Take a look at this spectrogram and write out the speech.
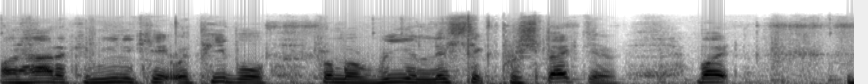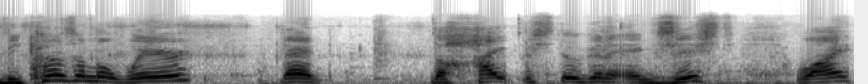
on how to communicate with people from a realistic perspective. But because I'm aware that the hype is still going to exist, why?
